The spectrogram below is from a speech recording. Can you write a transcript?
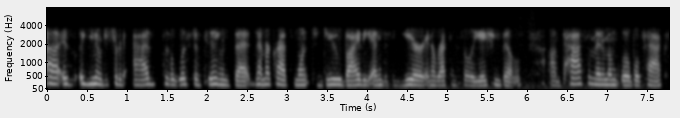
uh, is you know just sort of adds to the list of things that Democrats want to do by the end of the year in a reconciliation bill. Um, pass a minimum global tax,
